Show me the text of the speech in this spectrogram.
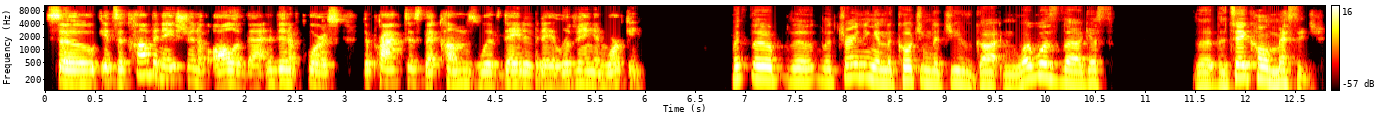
So it's a combination of all of that. And then, of course, the practice that comes with day to day living and working with the, the the training and the coaching that you've gotten, what was the I guess the the take home message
